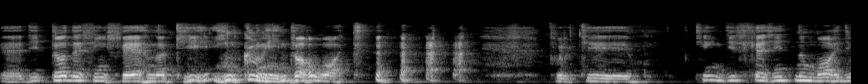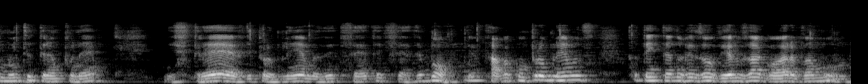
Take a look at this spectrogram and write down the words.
é, de todo esse inferno aqui, incluindo a Watt. Porque quem disse que a gente não morre de muito trampo, né? De estresse, de problemas, etc, etc. Bom, eu estava com problemas, estou tentando resolvê-los agora. Vamos,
